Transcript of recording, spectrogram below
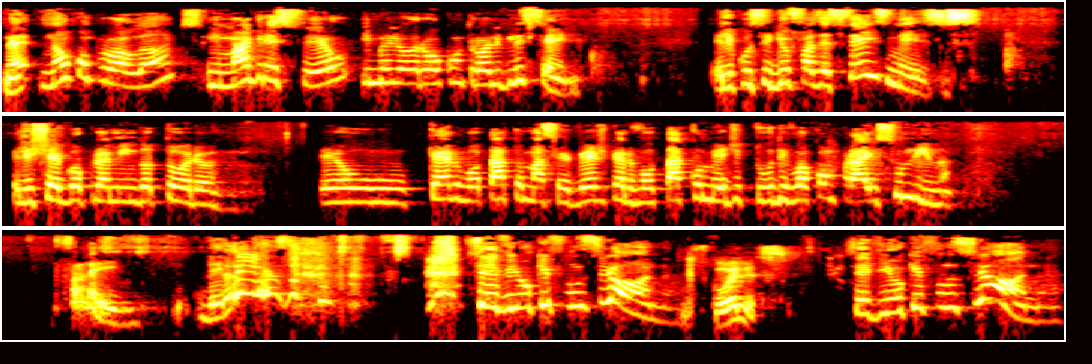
Né? Não comprou a Lantus, emagreceu e melhorou o controle glicêmico. Ele conseguiu fazer seis meses. Ele chegou para mim, doutora, eu quero voltar a tomar cerveja, quero voltar a comer de tudo e vou comprar insulina. Falei, beleza. Você viu que funciona. Escolhas. Você viu que funciona.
